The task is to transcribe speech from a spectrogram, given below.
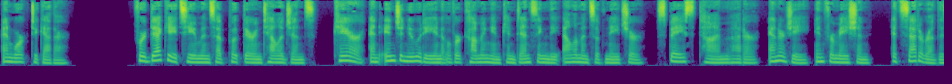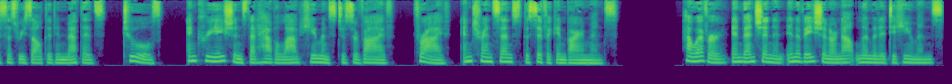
and work together. For decades, humans have put their intelligence, care, and ingenuity in overcoming and condensing the elements of nature, space, time, matter, energy, information, etc. This has resulted in methods, tools, and creations that have allowed humans to survive, thrive, and transcend specific environments. However, invention and innovation are not limited to humans.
